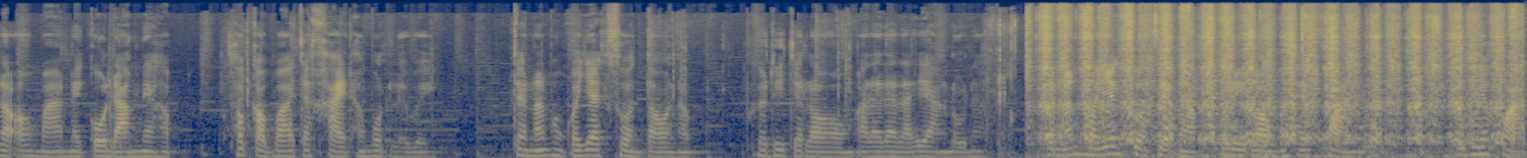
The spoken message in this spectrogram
เราเอามาในโกดังเนี่ยครับ เท่ากับว่าจะขายทั้งหมดเลยเว้ย จากนั้นผมก็แยกส่วนต่อนะครับ เพื่อที่จะลองอะไรหลาย ๆ อย่างดูนะ จากนั้นพอแยกส่วนเสร็จนะครับก็เลยลองมาใช้ขวานดูไม่ใช่ขวาน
